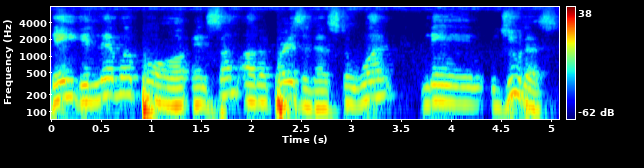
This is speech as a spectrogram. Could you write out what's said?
they delivered paul and some other prisoners to one named judas.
